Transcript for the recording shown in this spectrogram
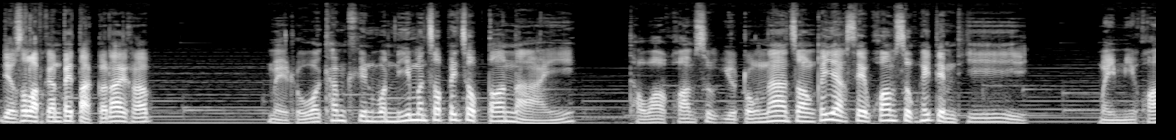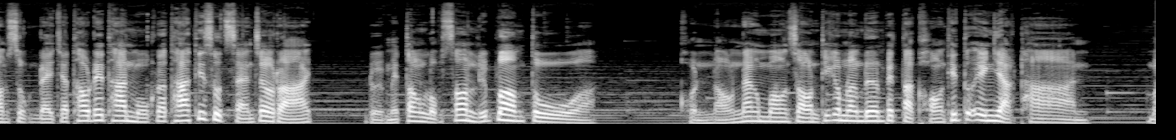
เดี๋ยวสลับกันไปตักก็ได้ครับ ไม่รู้ว่าค่ำคืนวันนี้มันจะไปจบตอนไหน ทว่าความสุขอยู่ตรงหน้าจองก็อยากเสพความสุขให้เต็มที่ ไม่มีความสุขใดจะเท่าได้ทานหมูกระทะที่สุดแสนจะรัก โดยไม่ต้องหลบซ่อนหรือปลอมตัว คนน้องนั่งมองจองที่กำลังเดินไปตักของที่ตัวเองอยากทาน ใบ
